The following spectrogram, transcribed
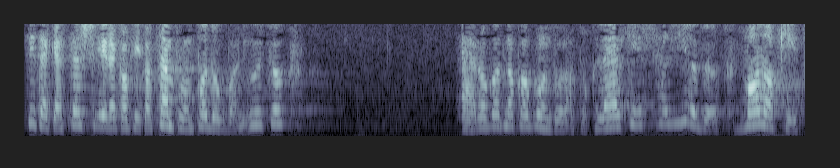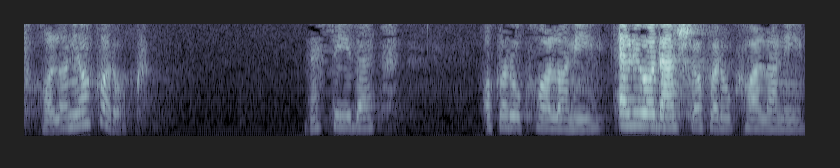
titeket testvérek, akik a templom padokban ültök, elragadnak a gondolatok. Lelkészhez jövök, valakit hallani akarok. Beszédet, akarok hallani, előadást akarok hallani,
